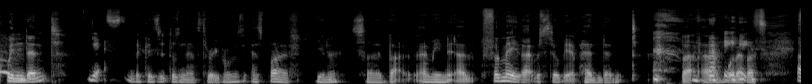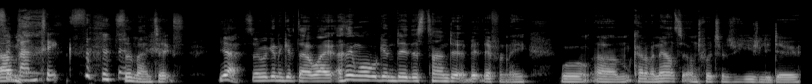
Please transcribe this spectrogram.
Mm. Quindent. Yes. because it doesn't have three prongs; it has five. You know. So, but I mean, uh, for me, that would still be a pendant. But uh, Right. whatever. Um, Semantics. semantics. Yeah, so we're going to give that away. I think what we're going to do this time, do it a bit differently. We'll um, kind of announce it on Twitter as we usually do,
